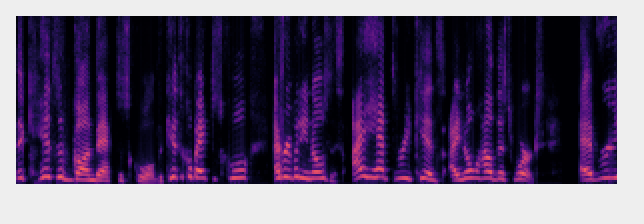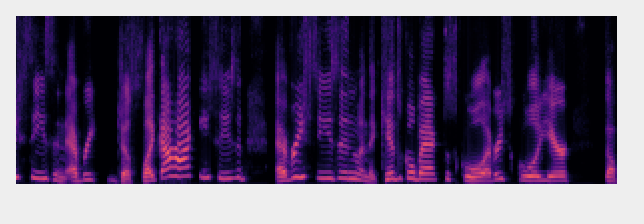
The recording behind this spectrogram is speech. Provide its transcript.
The kids have gone back to school. The kids go back to school. Everybody knows this. I had three kids. I know how this works every season, every just like a hockey season, every season when the kids go back to school, every school year, the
